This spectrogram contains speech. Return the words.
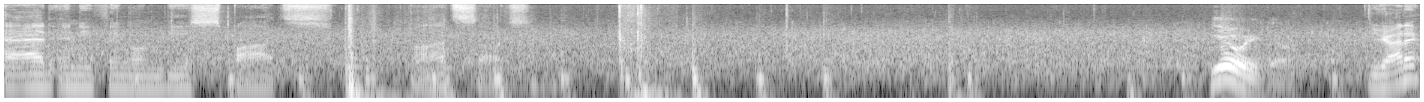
add anything on these spots. Oh, that sucks. Here we go. You got it?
